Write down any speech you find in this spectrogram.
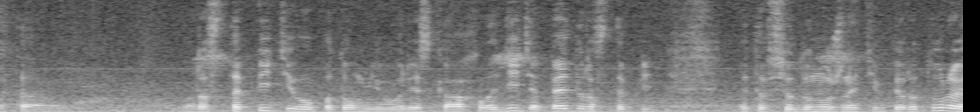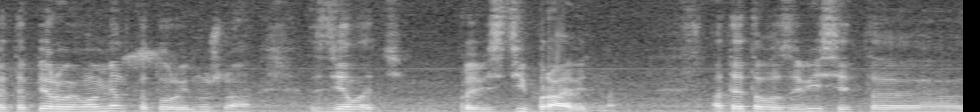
это растопить его, потом его резко охладить, опять растопить. Это все до нужной температуры. Это первый момент, который нужно сделать, провести правильно. От этого зависит э,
